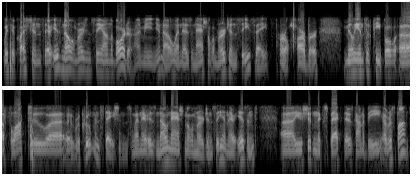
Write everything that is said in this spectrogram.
with your questions, there is no emergency on the border. I mean, you know, when there's a national emergency, say Pearl Harbor, millions of people uh, flock to uh, recruitment stations. When there is no national emergency, and there isn't, uh, you shouldn't expect there's going to be a response.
